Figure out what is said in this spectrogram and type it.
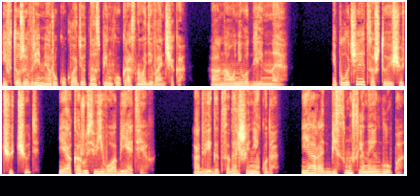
И в то же время руку кладет на спинку красного диванчика — а она у него длинная. И получается, что еще чуть-чуть, и окажусь в его объятиях. А двигаться дальше некуда. И орать бессмысленно и глупо.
